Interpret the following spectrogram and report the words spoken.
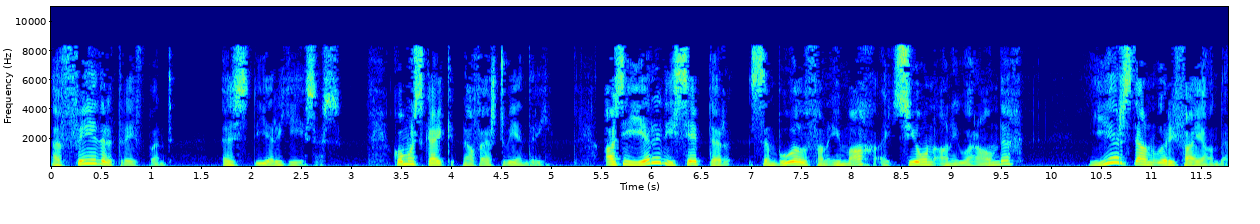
'n Verdere trefpunt is die Here Jesus. Kom ons kyk na vers 2 en 3. As die Here die septer, simbool van u mag uit Sion aan u oorhandig, heers dan oor die vyande.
